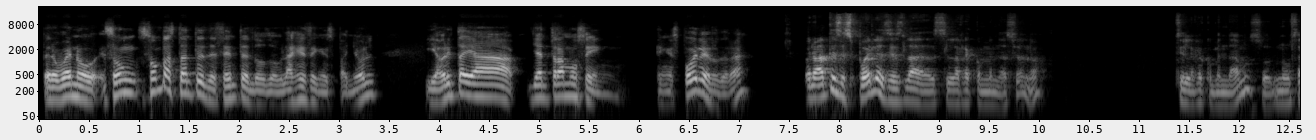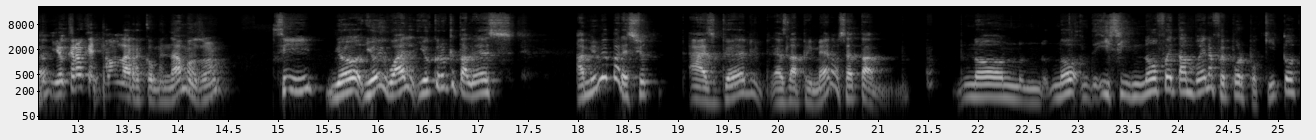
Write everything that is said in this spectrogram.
Pero bueno, son, son bastante decentes los doblajes en español. Y ahorita ya, ya entramos en, en spoilers, ¿verdad? Bueno, antes de spoilers es la, la recomendación, ¿no? Si la recomendamos o no sé. Yo creo que todos la recomendamos, ¿no? Sí, yo, yo igual, yo creo que tal vez, a mí me pareció as good as la primera, o sea, no, no, y si no fue tan buena fue por poquito.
